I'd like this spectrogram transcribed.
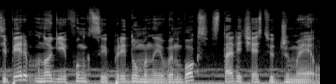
Теперь многие функции, придуманные в Inbox, стали частью Gmail.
